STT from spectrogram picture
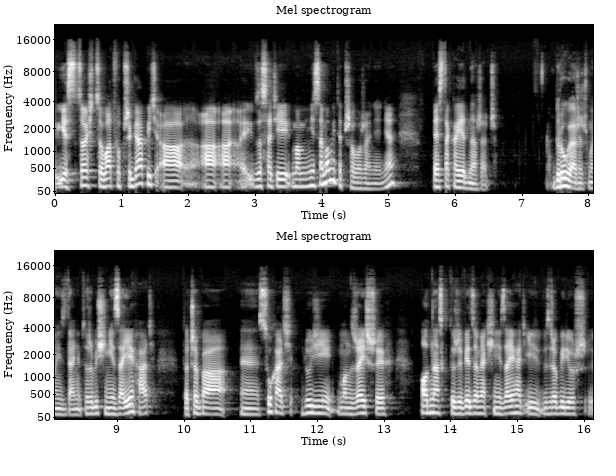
jest coś, co łatwo przegapić, a, a, a w zasadzie mam niesamowite przełożenie, nie? To jest taka jedna rzecz. Druga rzecz moim zdaniem, to żeby się nie zajechać, to trzeba e, słuchać ludzi mądrzejszych od nas, którzy wiedzą, jak się nie zajechać i zrobili już e,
